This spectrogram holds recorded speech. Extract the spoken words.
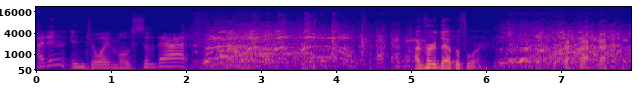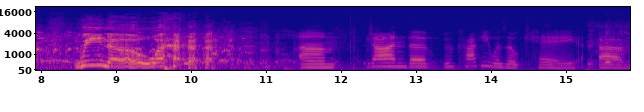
I didn't enjoy most of that. I've heard that before. We know. Um, Jon, the bukkake was okay. Um,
